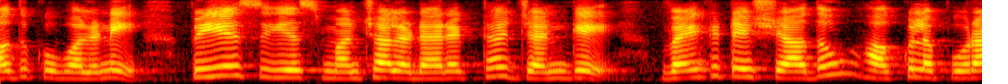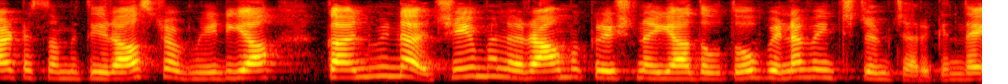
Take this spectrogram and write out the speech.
ఆదుకోవాలని పిఎస్సిఎస్ మంచాల డైరెక్టర్ జన్గే వెంకటేష్ యాదవ్ హక్కుల పోరాట సమితి రాష్ట్ర మీడియా కన్వీనర్ చీమల రామకృష్ణ యాదవ్తో విన్నవించడం జరిగింది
